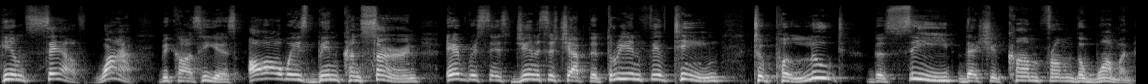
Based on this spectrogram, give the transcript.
himself. Why? Because he has always been concerned ever since Genesis chapter 3 and 15 to pollute the seed that should come from the woman,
